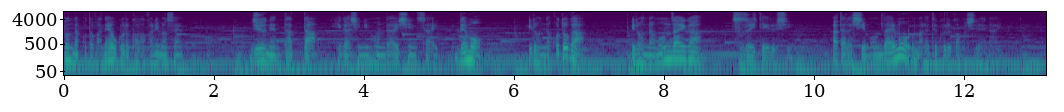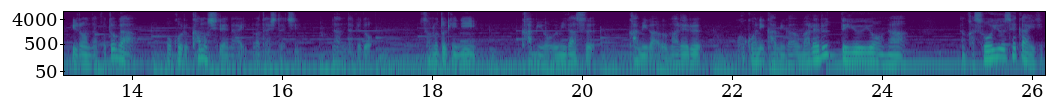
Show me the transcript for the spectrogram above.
どんなことがね起こるか分かりません。10年経った東日本大震災でもいろんなことがいろんな問題が続いているし新しい問題も生まれてくるかもしれない。いろんなことが起こるかもしれない私たちなんだけどその時に神を生み出す神が生まれるここに神が生まれるっていうようななんかそういう世界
